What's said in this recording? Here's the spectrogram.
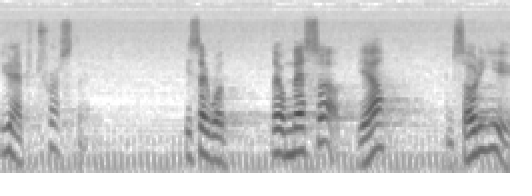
You're going to have to trust them. You say, well, they'll mess up. Yeah, and so do you.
